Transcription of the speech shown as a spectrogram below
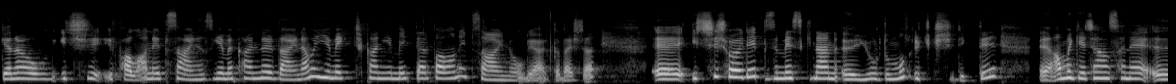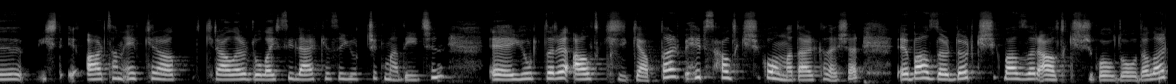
Genel içi falan hepsi aynı. Yemekhaneleri de aynı ama yemek çıkan yemekler falan hepsi aynı oluyor arkadaşlar. Ee, içi şöyle bizim eskiden e, yurdumuz 3 kişilikti. E, ama geçen sene e, işte artan ev kira kiraları dolayısıyla herkese yurt çıkmadığı için e, yurtları 6 kişilik yaptılar. Hepsi 6 kişilik olmadı arkadaşlar. E, bazıları 4 kişilik bazıları 6 kişilik oldu odalar.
